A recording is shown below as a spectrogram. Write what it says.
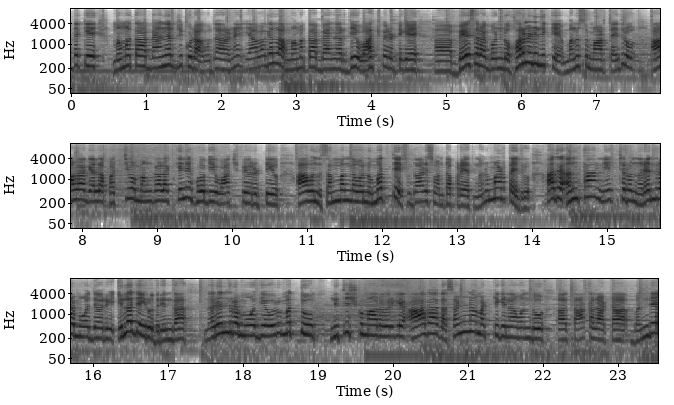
ಅದಕ್ಕೆ ಮಮತಾ ಬ್ಯಾನರ್ಜಿ ಕೂಡ ಉದಾಹರಣೆ. ಯಾವಾಗೆಲ್ಲ ಮಮತಾ ಬ್ಯಾನರ್ಜಿ ವಾಜಪೇಯಿರೊಟ್ಟಿಗೆ ಬೇಸರಗೊಂಡು ಹೊರನಡಿಲಿಕ್ಕೆ ಮನಸ್ಸು ಮಾಡ್ತಾ ಇದ್ರು, ಆವಾಗೆಲ್ಲ ಪಶ್ಚಿಮ ಬಂಗಾಳಕ್ಕೇ ಹೋಗಿ ವಾಜಪೇಯಿ ಅವರೊಟ್ಟಿಗೆ ಆ ಒಂದು ಸಂಬಂಧವನ್ನು ಮತ್ತೆ ಸುಧಾರಿಸುವಂಥ ಪ್ರಯತ್ನವನ್ನು ಮಾಡ್ತಾ ಇದ್ರು. ಆದರೆ ಅಂಥ ನೇಚರು ನರೇಂದ್ರ ಮೋದಿ ಅವರಿಗೆ ಇಲ್ಲದೇ ಇರುವುದರಿಂದ, ನರೇಂದ್ರ ಮೋದಿ ಅವರು ಮತ್ತು ನಿತೀಶ್ ಕುಮಾರ್ ಅವರಿಗೆ ಆಗಾಗ ಸಣ್ಣ ಮಟ್ಟಿಗಿನ ಒಂದು ತಾಕಲಾಟ ಬಂದೇ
